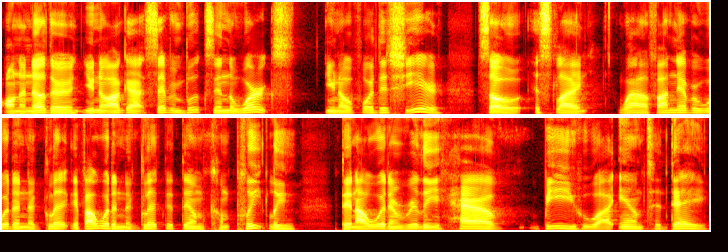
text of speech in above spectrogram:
on another, you know, I got seven books in the works, you know, for this year. So it's like, wow, if I never would have neglect, if I would have neglected them completely, then I wouldn't really have be who I am today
